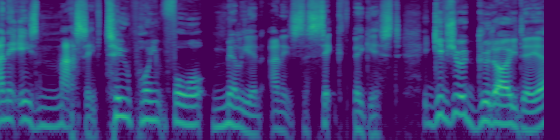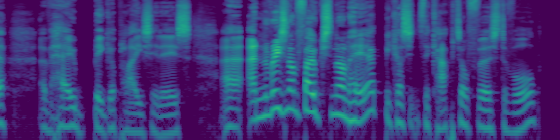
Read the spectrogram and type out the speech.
and it is massive 2.4 million, and it's the sixth biggest. It gives you a good idea of how big a place it is. Uh, and the reason I'm focusing on here, because it's the capital, first of all,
